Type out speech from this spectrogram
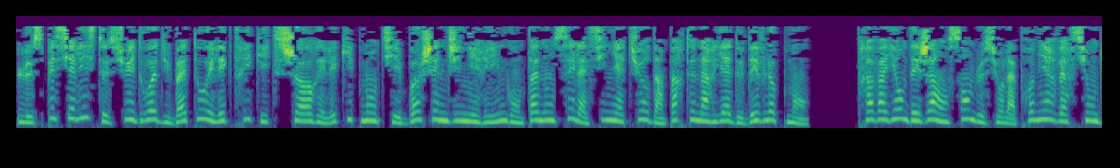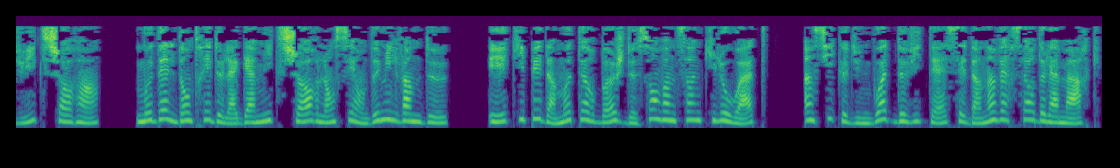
Le spécialiste suédois du bateau électrique X-Shore et l'équipementier Bosch Engineering ont annoncé la signature d'un partenariat de développement. Travaillant déjà ensemble sur la première version du X-Shore 1, modèle d'entrée de la gamme X-Shore lancé en 2022, et équipé d'un moteur Bosch de 125 kW, ainsi que d'une boîte de vitesse et d'un inverseur de la marque,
